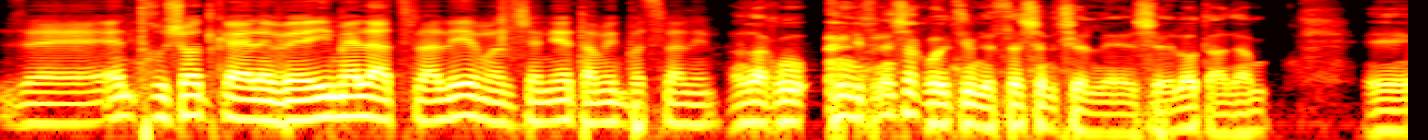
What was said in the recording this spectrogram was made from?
זה אין תחושות כאלה, ואם אלה הצללים, אז שנהיה תמיד בצללים. אז אנחנו, לפני שאנחנו יוצאים לסשן של אה, שאלות האדם, אה,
